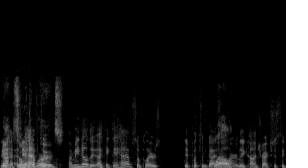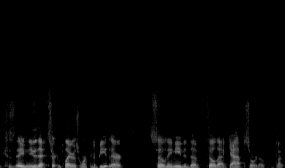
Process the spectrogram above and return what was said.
They not in so many have to. words. I mean, no, they, I think they have some players. They put some guys Well- on minor league contracts just because they knew that certain players weren't going to be there, so they needed to fill that gap, sort of. But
